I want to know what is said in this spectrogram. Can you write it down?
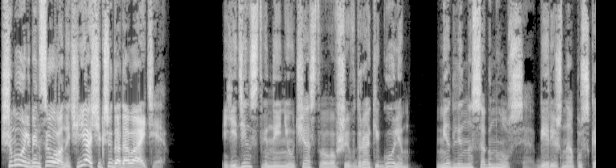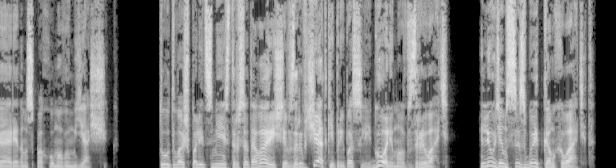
Шмуль Бенционыч, ящик сюда давайте!» Единственный, не участвовавший в драке голем, медленно согнулся, бережно опуская рядом с Пахомовым ящик. «Тут ваш полицмейстер со товарища взрывчатки припасли, големов взрывать. Людям с избытком хватит.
